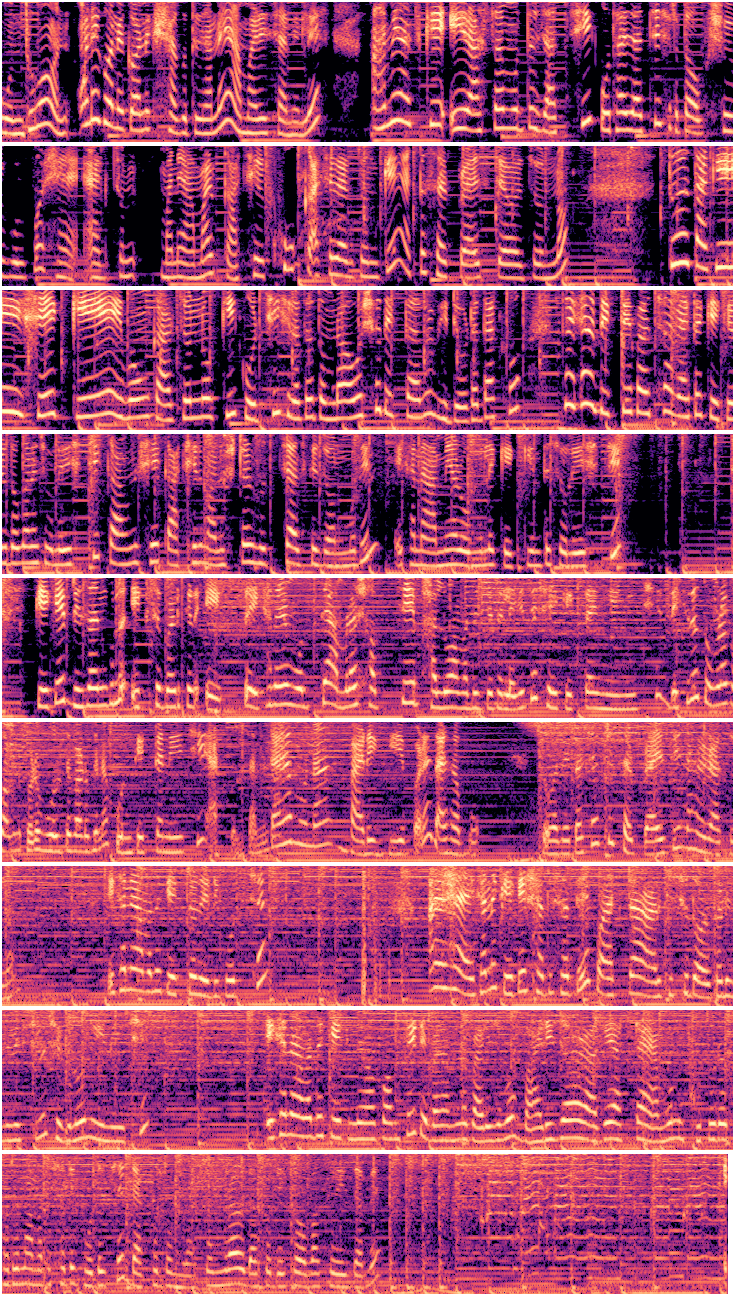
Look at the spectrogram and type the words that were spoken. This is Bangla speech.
বন্ধুগণ, অনেক অনেক অনেক স্বাগত জানাই আমার এই চ্যানেলে। আমি আজকে এই রাস্তার মধ্যে যাচ্ছি, কোথায় যাচ্ছি সেটা তো অবশ্যই বলব। হ্যাঁ একজন মানে আমার কাছের, খুব কাছের একজনকে একটা সারপ্রাইজ দেওয়ার জন্য। তো তাকে সে কে এবং কার জন্য কি করছি সেটা তো তোমরা অবশ্যই দেখতে হবে, ভিডিওটা দেখো। তো এখানে দেখতেই পাচ্ছ আমি একটা কেকের দোকানে চলে এসেছি, কারণ সে কাছের মানুষটার হচ্ছে আজকে জন্মদিন। এখানে আমি আর ও মিলে কেক কিনতে চলে এসেছি। কেকের ডিজাইনগুলো এক্সে বার্কের এগ তো এখানের মধ্যে আমরা সবচেয়ে ভালো আমাদের যেটা লেগেছে, সেই কেকটাই নিয়ে নিয়েছি। দেখি তো তোমরা কমেন্ট করে বলতে পারো কিনা কোন কেকটা নিয়েছি। এখন তো আমি দেখাবো না, বাড়ি গিয়ে পরে দেখাবো। তোমাদের কাছে একটু সারপ্রাইজই না হয়ে রাখলাম। এখানে আমাদের কেকটা রেডি করছে। আর হ্যাঁ এখানে কেকের সাথে সাথে কয়েকটা আর কিছু দরকারি জিনিস ছিল, সেগুলোও নিয়ে নিয়েছি। এখানে আমাদের কেক নেওয়া কমপ্লিট এবার আমরা বাড়ি যাব। বাড়ি যাওয়ার আগে একটা এমন ভুতুরে ঘটনা আমাদের সাথে ঘটেছে দেখো তোমরা। তোমরাও দেখো দেখে অবাক হয়ে যাবে।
